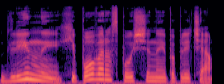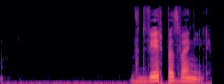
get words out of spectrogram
длинные, хипово распущенные по плечам. В дверь позвонили.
